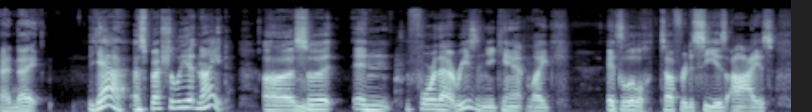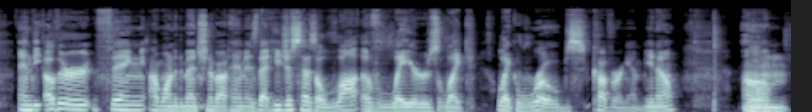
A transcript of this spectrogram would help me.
At night. yeah, especially at night. Uh, so that, and for that reason, you can't like. It's a little tougher to see his eyes. And the other thing I wanted to mention about him is that he just has a lot of layers, like like robes covering him. You know, um.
